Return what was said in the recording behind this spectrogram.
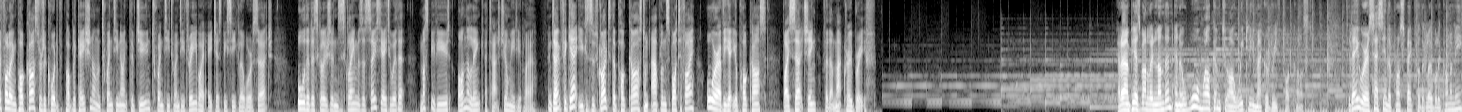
The following podcast was recorded for publication on the 29th of June 2023 by HSBC Global Research. All the disclosures and disclaimers associated with it must be viewed on the link attached to your media player. And don't forget, you can subscribe to the podcast on Apple and Spotify or wherever you get your podcasts by searching for the Macro Brief. Hello, I'm Piers Butler in London, and a warm welcome to our weekly Macro Brief podcast. Today, we're assessing the prospect for the global economy,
